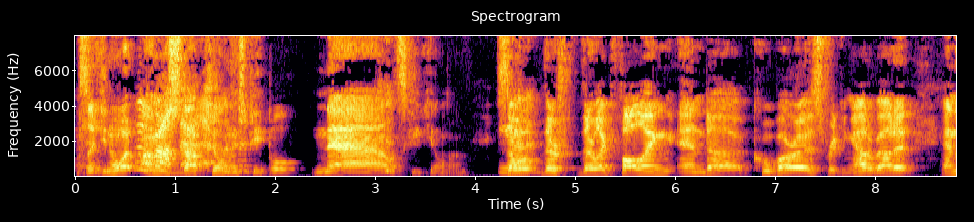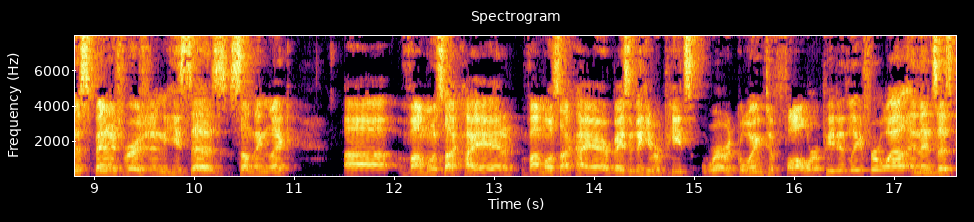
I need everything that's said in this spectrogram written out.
It's like you know what? I'm gonna stop killing these people. Nah, let's keep killing them. So Yeah. they're they're like falling, and uh, Kuwabara is freaking out about it. And the Spanish version, he says something like, uh, "Vamos a caer, vamos a caer." Basically, he repeats, "We're going to fall" repeatedly for a while, and then says,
